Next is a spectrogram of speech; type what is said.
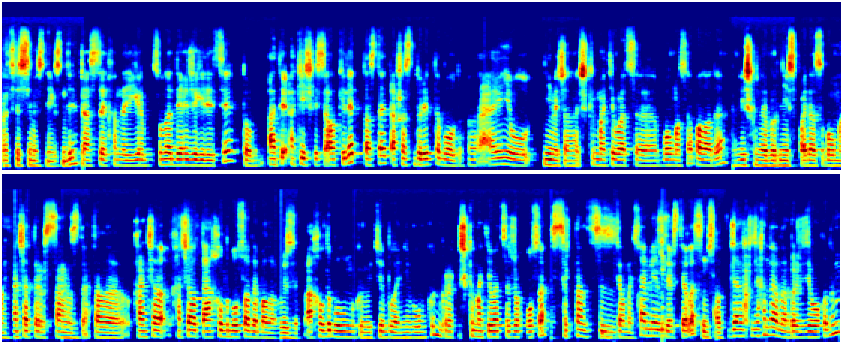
процесс емес негізінде. Жаңа сіз айтқандай егер сондай дәрежеге жетсе то әке шешесі алып келеді тастайды ақшасын төлейді да болды. Әрине ол не емес жаңағы ішкі мотивация болмаса балада ешқандай бір несі пайдасы болмайды. Қанша тырыссаңыз да мысалы қанша қаншалықты ақылды болса да бала өзі. Ақылды болуы мүмкін өте былай не болуы мүмкін бірақ ішкі мотивация жоқ болса сырттан сіз істей алмайсыз. Қысқа мерзімде істей аласыз? Мысалы жақында ғана бір жерде оқыдым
